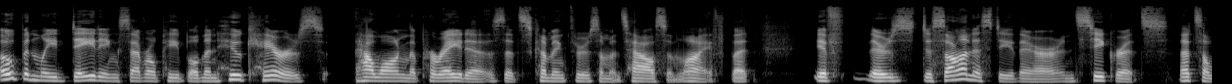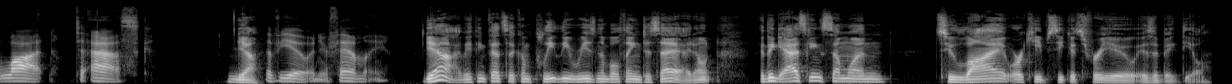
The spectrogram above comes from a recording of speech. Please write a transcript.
openly dating several people, then who cares how long the parade is that's coming through someone's house and life? But if there's dishonesty there and secrets, that's a lot to ask Yeah. of you and your family. Yeah, I mean, I think that's a completely reasonable thing to say. I don't. I think asking someone to lie or keep secrets for you is a big deal.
